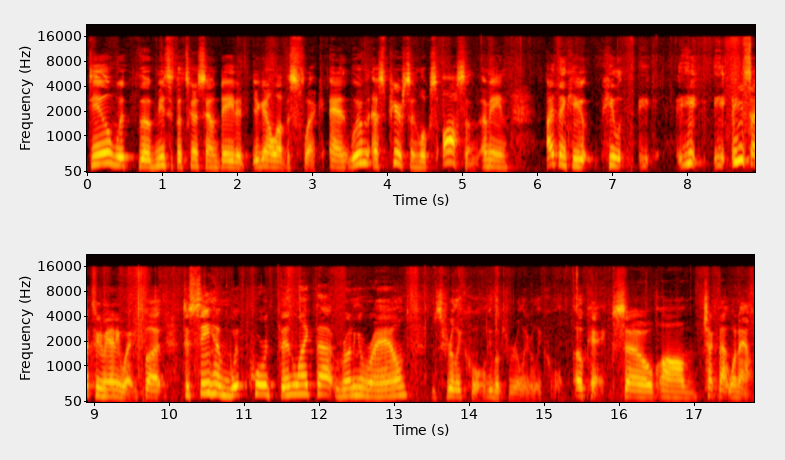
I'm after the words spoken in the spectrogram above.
deal with the music that's going to sound dated, you're going to love this flick. And William S. Pearson looks awesome. I mean, I think he he. he he, he, he's sexy to me anyway, but to see him whipcord thin like that running around, it's really cool. He looked really, really cool. Okay, so um, check that one out.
